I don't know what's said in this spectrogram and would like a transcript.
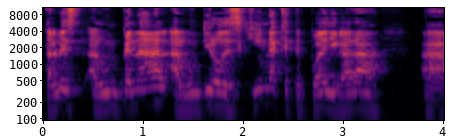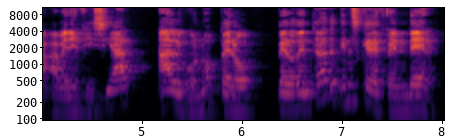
tal vez algún penal, algún tiro de esquina que te pueda llegar a, a beneficiar algo, ¿no? Pero, pero de entrada te tienes que defender.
